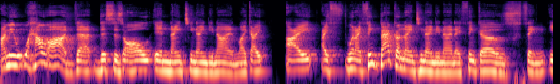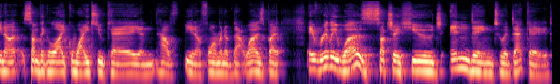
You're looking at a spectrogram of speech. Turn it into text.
I mean, how odd that this is all in 1999. Like I I I when I think back on 1999, I think of thing you know something like Y2K and how you know formative that was, but it really was such a huge ending to a decade.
